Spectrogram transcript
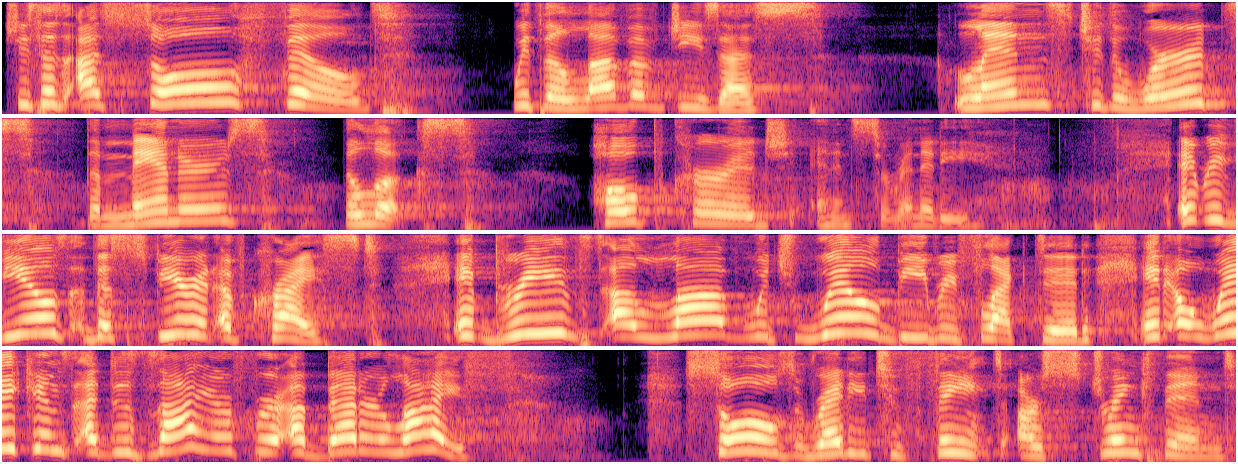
She says, A soul filled with the love of Jesus lends to the words, the manners, the looks, hope, courage, and serenity. It reveals the Spirit of Christ. It breathes a love which will be reflected. It awakens a desire for a better life. Souls ready to faint are strengthened.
